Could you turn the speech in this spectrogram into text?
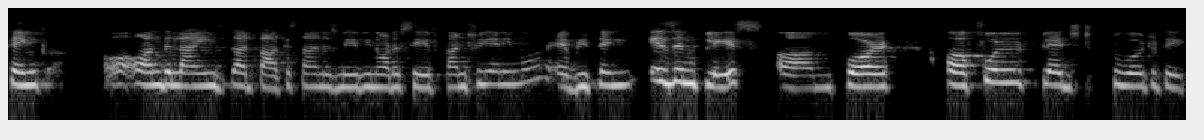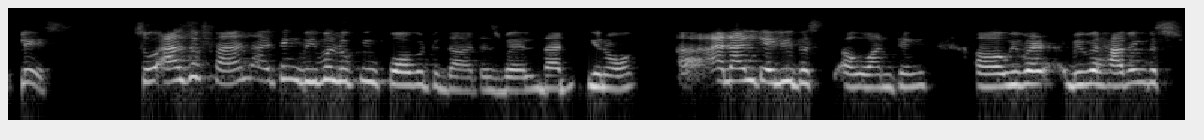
think on the lines that Pakistan is maybe not a safe country anymore. Everything is in place um, for a full-fledged tour to take place. So as a fan, I think we were looking forward to that as well. That you know uh, and I'll tell you this uh, one thing. Uh, we were we were having this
